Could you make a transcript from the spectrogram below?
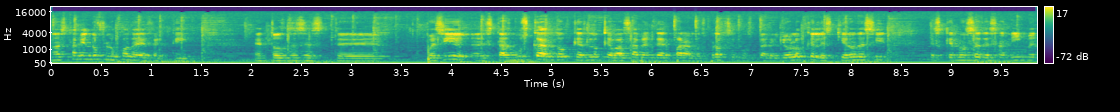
no está habiendo flujo de efectivo. Entonces, este, pues sí, estás buscando qué es lo que vas a vender para los próximos, pero yo lo que les quiero decir es que no se desanimen.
